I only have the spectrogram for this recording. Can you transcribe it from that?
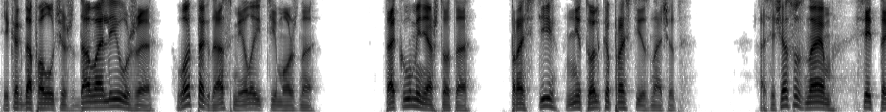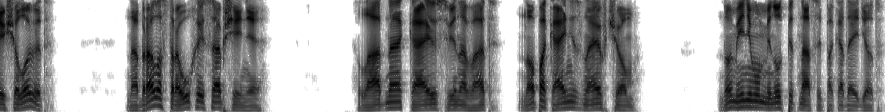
И когда получишь «Да вали уже», вот тогда смело идти можно. Так и у меня что-то. Прости, не только прости, значит. А сейчас узнаем, сеть-то еще ловит. Набрал остроухое сообщение. Ладно, каюсь, виноват, но пока не знаю в чем. Ну, минимум минут пятнадцать, пока дойдет.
